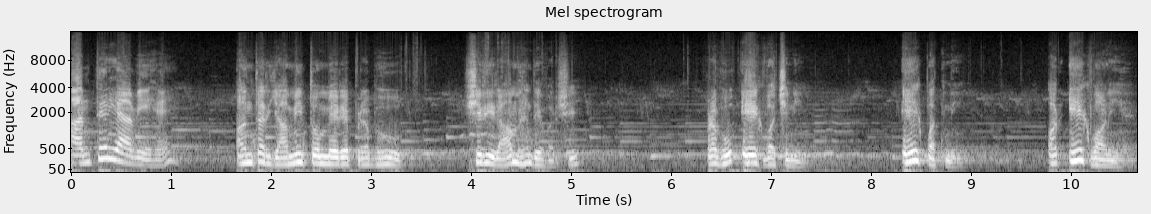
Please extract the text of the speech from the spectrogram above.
अंतर्यामी हैं। अंतर्यामी तो मेरे प्रभु श्री राम हैं देवर्षि। प्रभु एक वचनी एक पत्नी और एक वाणी है।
